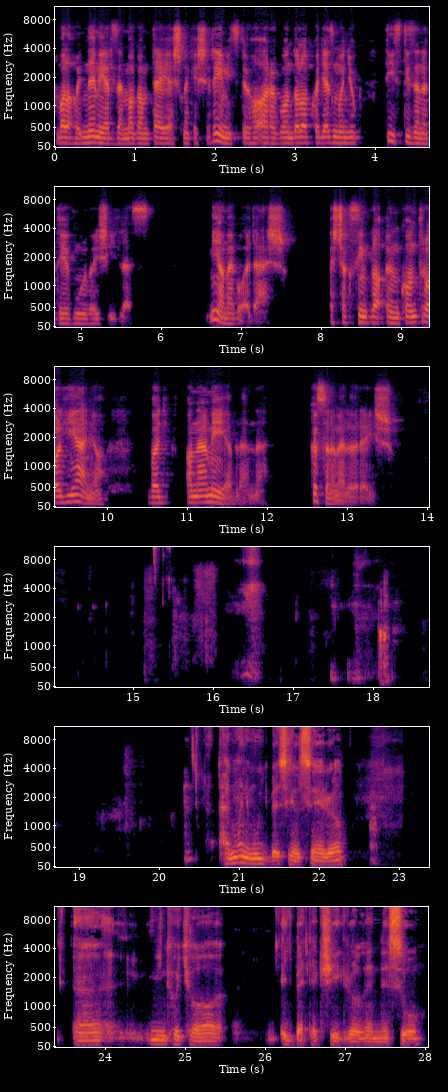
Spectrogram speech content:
Valahogy nem érzem magam teljesnek, és rémisztő, ha arra gondolok, hogy ez mondjuk 10-15 év múlva is így lesz. Mi a megoldás? Ez csak szimpla önkontroll hiánya? Vagy annál mélyebb lenne? Köszönöm előre is. Hát majdnem úgy beszélsz erről, mint hogyha egy betegségről lenne szó,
